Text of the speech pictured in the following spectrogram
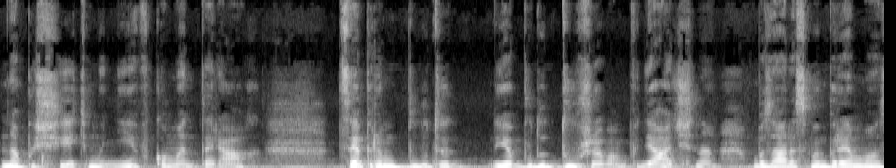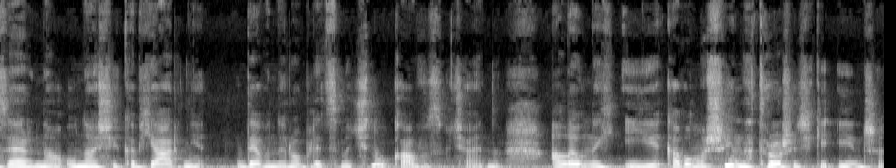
напишіть мені в коментарях. Це прям буде, я буду дуже вам вдячна, бо зараз ми беремо зерна у нашій кав'ярні, де вони роблять смачну каву, звичайно, але у них і кавомашина трошечки інша.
